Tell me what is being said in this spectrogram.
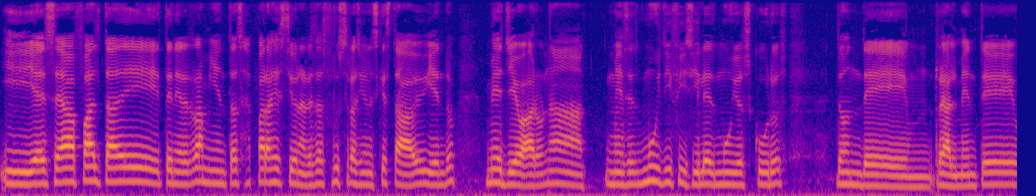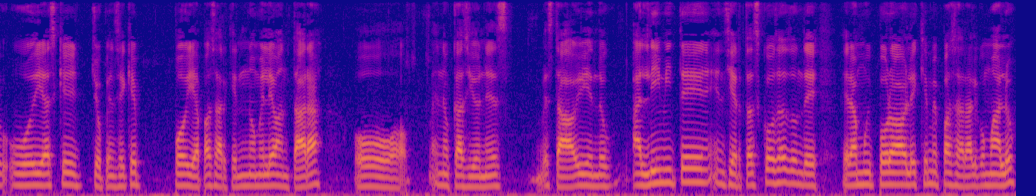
y esa falta de tener herramientas para gestionar esas frustraciones que estaba viviendo me llevaron a meses muy difíciles, muy oscuros, donde mm, realmente hubo días que yo pensé que podía pasar que no me levantara o en ocasiones estaba viviendo al límite en ciertas cosas donde era muy probable que me pasara algo malo.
